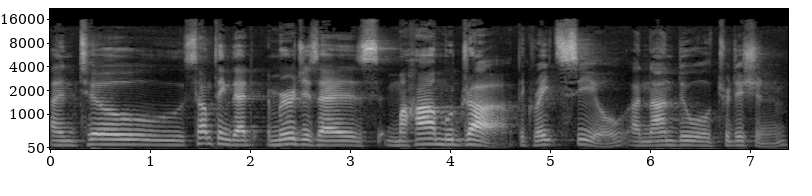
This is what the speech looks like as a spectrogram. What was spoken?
until something that emerges as Mahamudra, the Great Seal, a non dual tradition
